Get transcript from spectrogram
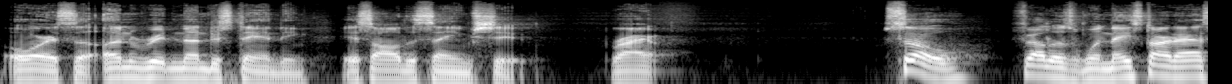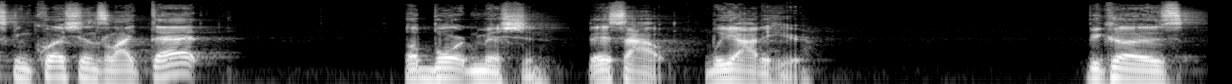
or it's an unwritten understanding. It's all the same shit, right? So, fellas, when they start asking questions like that, abort mission. It's out. We out of here. Because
